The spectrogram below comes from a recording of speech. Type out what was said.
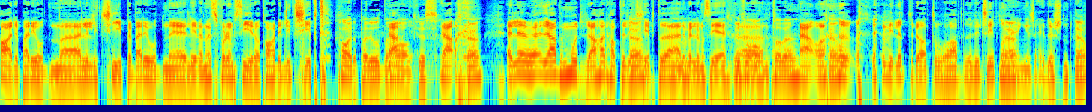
harde perioden, eh, eller litt kjipe perioden i livet hennes, for de sier at hun har det litt kjipt. Hareperioden er Ja. noe annet, Chris. Ja. Eller ja, mora har hatt det litt kjipt, det er det vel de sier. Vi får anta det. Ja, og jeg vil jo tro at hun hadde det litt kjipt når hun henger seg i dusjen. Ja.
